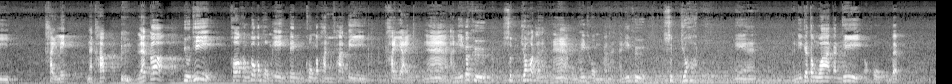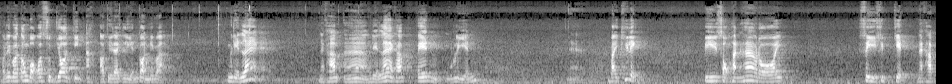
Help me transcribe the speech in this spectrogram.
ไข่เล็กนะครับ และก็อยู่ที่คอของตัวกระผมเองเป็นคงกระพันชาตีไข่ใหญ่นะอันนี้ก็คือสุดยอดแล้วนะผมให้ชมครับอันนี้คือสุดยอดนี่ฮะอันนี้ก็ต้องว่ากันที่โอ้โหแบบเขาเรียกว่าต้องบอกว่าสุดยอดจริงอะเอาทีละเหรียญก่อนดีกว่า เหรียญแรกนะครับ อ่า เหรียญแรกครับ เป็นเหรียญใบขี้เหล็ก ปี 2547 นะครับ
